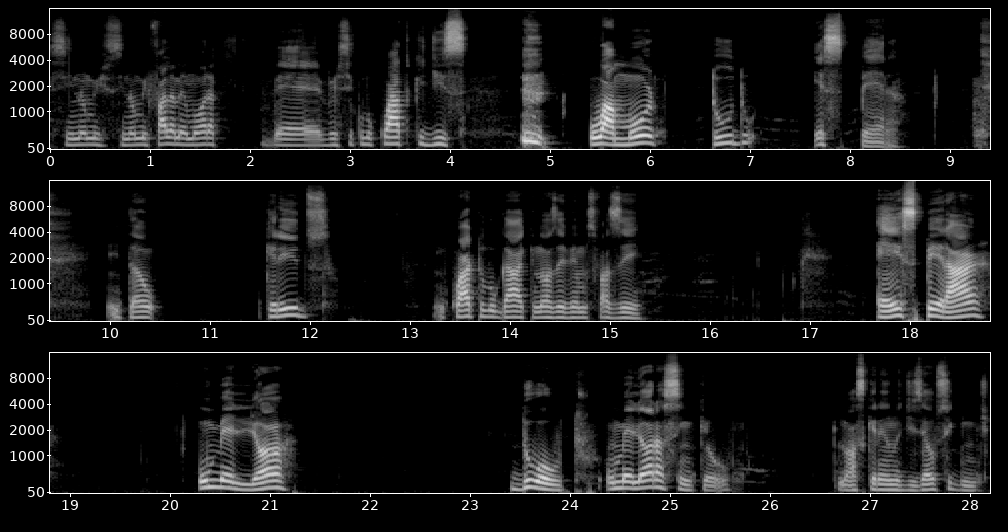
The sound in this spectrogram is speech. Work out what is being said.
se não me, se não me falha a memória, é, versículo 4, que diz: O amor tudo espera. Então, queridos, em quarto lugar que nós devemos fazer é esperar o melhor do outro. O melhor assim que eu nós queremos dizer é o seguinte:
